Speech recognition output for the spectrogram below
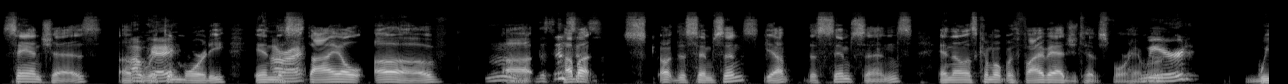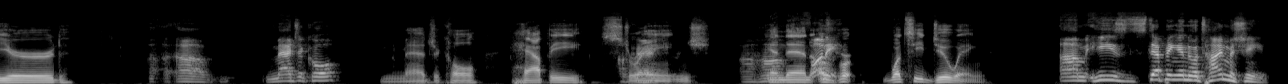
Sanchez of Rick and Morty in All the right. style of Mm, Uh, the how about- Simpsons. Uh, The Simpsons. Yep, The Simpsons. And then let's come up with five adjectives for him. Weird, Weird, uh, uh, magical, magical, happy, strange. uh-huh. And then over, what's he doing? um, he's stepping into a time machine.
